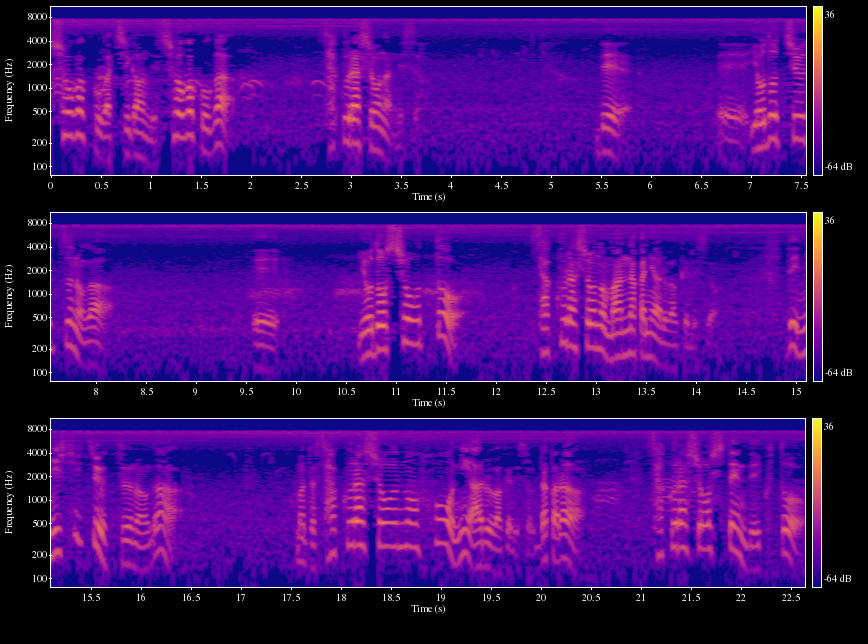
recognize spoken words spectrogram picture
小学校が違うんです。小学校が桜小なんですよ。で、えー、淀中っつうのが、えー、淀小と桜小の真ん中にあるわけですよ。で、西中っつうのが、また桜小の方にあるわけですよ。だから、桜小視点で行くと、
